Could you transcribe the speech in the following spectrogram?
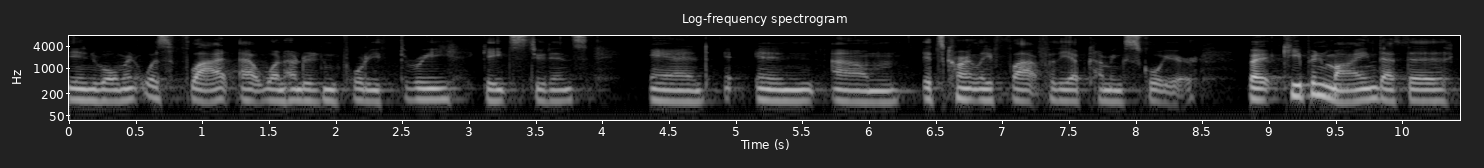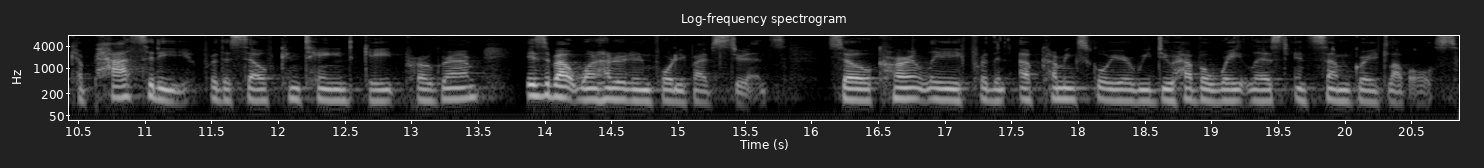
the enrollment was flat at 143 GATE students, and in, um, it's currently flat for the upcoming school year. But keep in mind that the capacity for the self-contained GATE program is about 145 students. So currently for the upcoming school year, we do have a wait list in some grade levels.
